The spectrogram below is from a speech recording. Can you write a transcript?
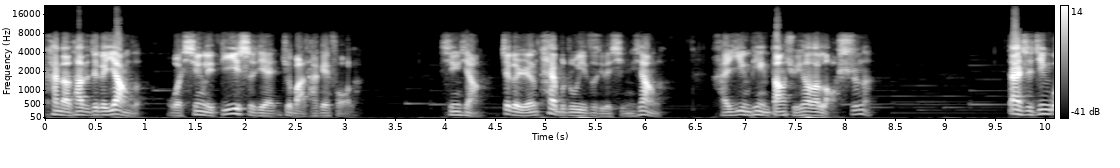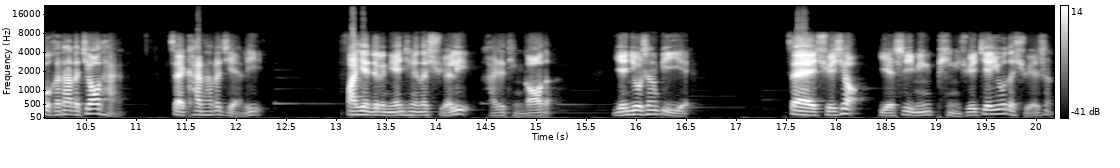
看到他的这个样子，我心里第一时间就把他给否了，心想这个人太不注意自己的形象了，还应聘当学校的老师呢。但是经过和他的交谈，再看他的简历，发现这个年轻人的学历还是挺高的，研究生毕业。在学校也是一名品学兼优的学生，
